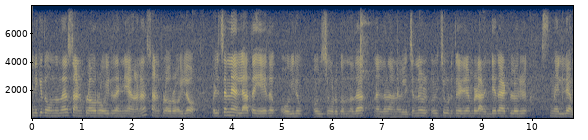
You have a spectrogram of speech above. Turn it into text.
എനിക്ക് തോന്നുന്നത് സൺഫ്ലവർ ഓയിൽ തന്നെയാണ്. സൺഫ്ലവർ ഓയിലോ വെളിച്ചെണ്ണ അല്ലാത്ത ഏത് ഓയിലും ഒഴിച്ചു കൊടുക്കുന്നത് നല്ലതാണ്. വെളിച്ചെണ്ണ ഒഴിച്ചു കൊടുത്തു കഴിയുമ്പോൾ അതിന്റേതായിട്ടുള്ളൊരു സ്മെല്ലും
